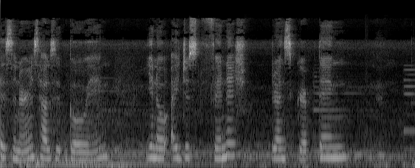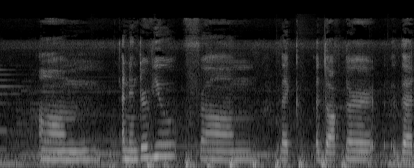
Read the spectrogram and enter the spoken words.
listeners, how's it going? You know, I just finished transcripting um, an interview from like a doctor that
